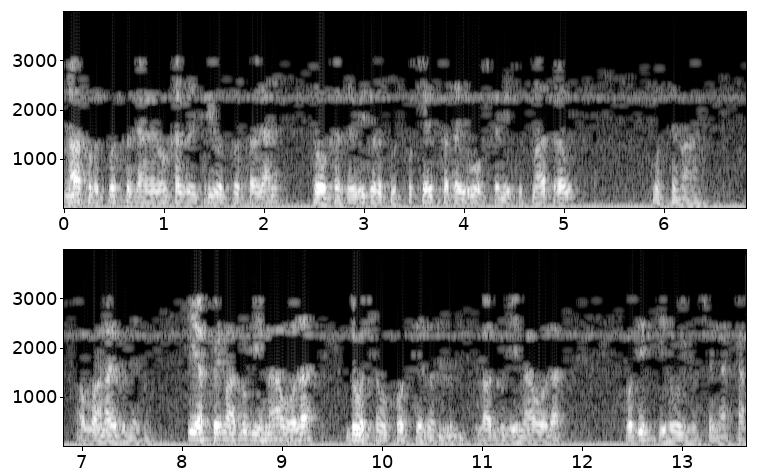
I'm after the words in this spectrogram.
nakon uspostavljanja dokaza i prije uspostavljanja dokaza vidjeli smo s početka da i uopšte nisu smatrali muslimani Allah najbolje zna iako ima drugih navoda doćemo poslije da ima drugih navoda od istih ovih učenjaka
